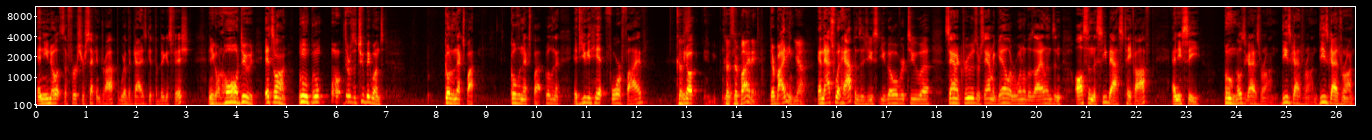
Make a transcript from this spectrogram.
and you know it's the first or second drop where the guys get the biggest fish, and you're going, oh, dude, it's on. Boom, boom. Oh, there's the two big ones. Go to the next spot. Go to the next spot. Go to the next. If you could hit four or five, Cause, you know, because they're biting. they're biting. Yeah. And that's what happens is you you go over to uh, Santa Cruz or San Miguel or one of those islands, and all of a sudden the sea bass take off, and you see, boom, those guys are on. These guys are on. These guys are on.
